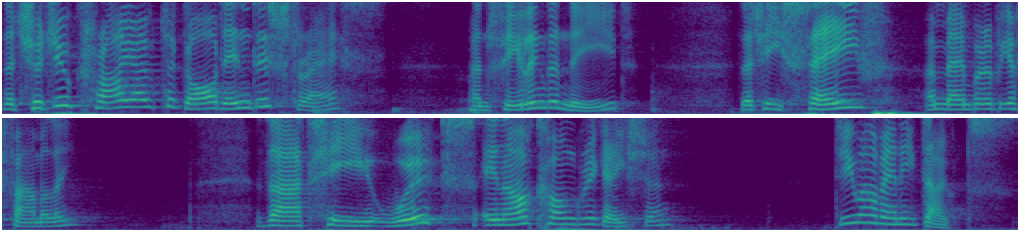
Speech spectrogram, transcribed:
that should you cry out to God in distress and feeling the need, that He save a member of your family? that He works in our congregation? Do you have any doubts?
